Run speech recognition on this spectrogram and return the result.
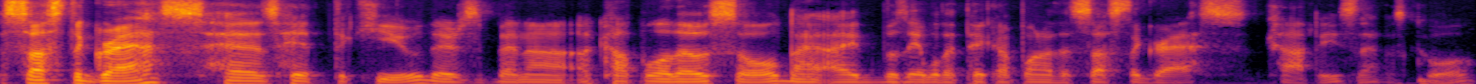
Sus the Grass has hit the queue. There's been a, a couple of those sold. I, I, was able to pick up one of the Sus the Grass copies. That was cool.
